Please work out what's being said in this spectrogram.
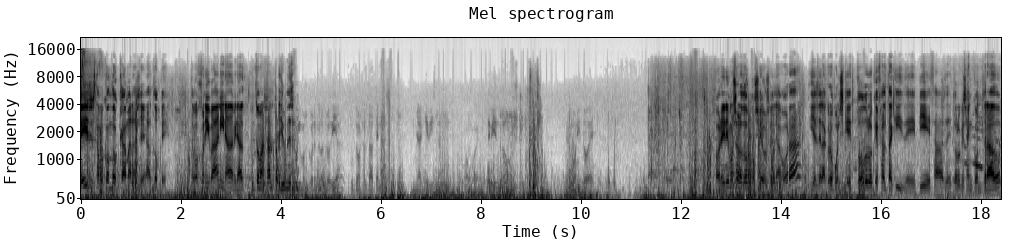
Veis, estamos con dos cámaras, ¿eh? A tope. Estamos con Iván y nada, mirad, punto más alto. Allí donde subimos corriendo el otro día, punto más alto de Atenas. Y mirad qué vista. ¿eh? Este viento. Muy bonito, ¿eh? Ahora iremos a los dos museos, el de Agora y el de la Acrópolis, que todo lo que falta aquí, de piezas, de todo lo que se ha encontrado,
